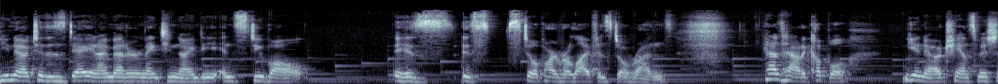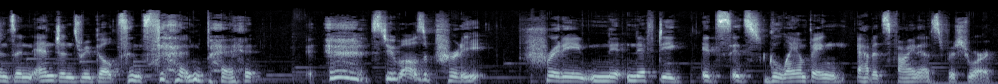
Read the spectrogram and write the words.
you know, to this day, and I met her in 1990, and Stewball is is still part of her life and still runs. Has had a couple, you know, transmissions and engines rebuilt since then, but Stewball is a pretty pretty nifty. It's it's glamping at its finest for sure.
